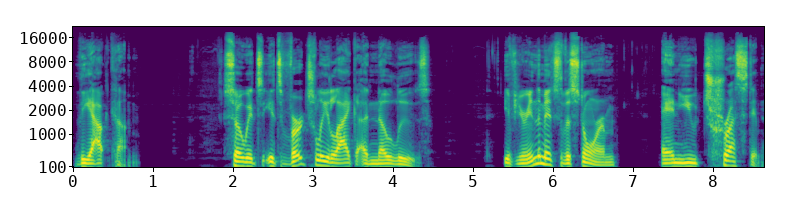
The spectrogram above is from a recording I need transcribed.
the outcome. So it's it's virtually like a no lose. If you're in the midst of a storm and you trust him,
